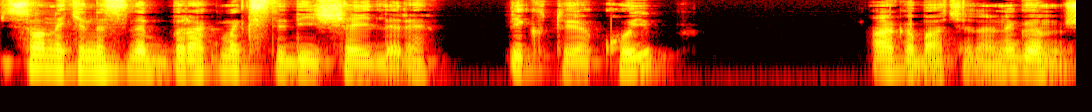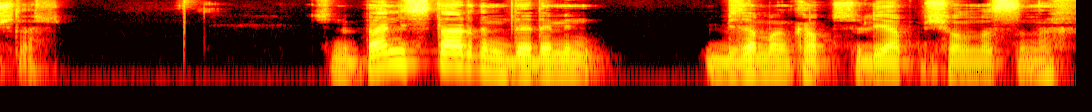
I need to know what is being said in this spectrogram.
bir sonraki nesile bırakmak istediği şeyleri bir kutuya koyup arka bahçelerine gömmüşler. Şimdi ben isterdim dedemin bir zaman kapsülü yapmış olmasını.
